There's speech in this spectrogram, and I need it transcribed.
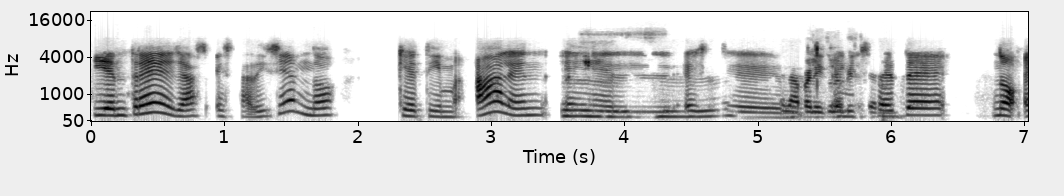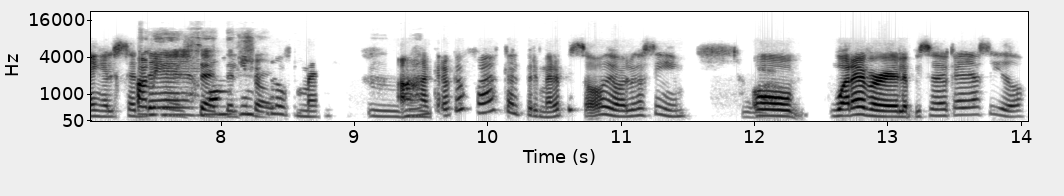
Y entre ellas está diciendo que Tim Allen en el, Ujú. este, En la película en el set de, no, en el set I mean, de el set Home del show. Improvement, Ujú. ajá, creo que fue hasta el primer episodio o algo así, Wow. o whatever, el episodio que haya sido,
